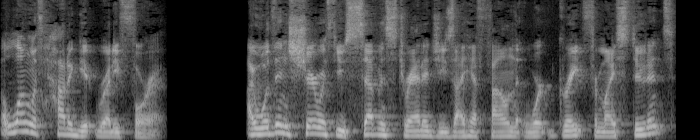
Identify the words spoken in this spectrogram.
along with how to get ready for it. I will then share with you seven strategies I have found that work great for my students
